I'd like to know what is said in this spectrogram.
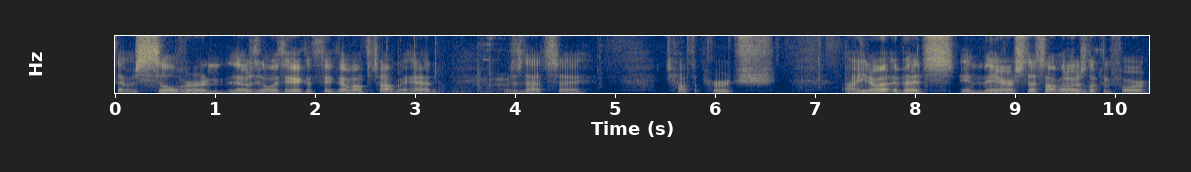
that was silver, and that was the only thing I could think of off the top of my head. What does that say? Top the perch. Uh, you know what? I bet it's in there. So that's not what I was looking for.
